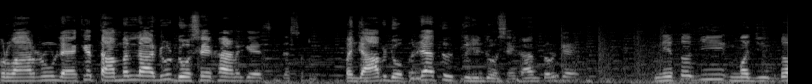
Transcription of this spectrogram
ਪਰਿਵਾਰ ਨੂੰ ਲੈ ਕੇ ਤਾਮਿਲਨਾਡੂ ਡੋਸੇ ਖਾਣ ਗਏ ਸੀ ਦੱਸੋ ਪੰਜਾਬ ਡੁੱਬ ਰਿਹਾ ਤੇ ਤੁਸੀਂ ਡੋਸੇ ਖਾਣ ਤੁਰ ਗਏ। ਨੇਤਾ ਜੀ ਮੌਜੂਦਾ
